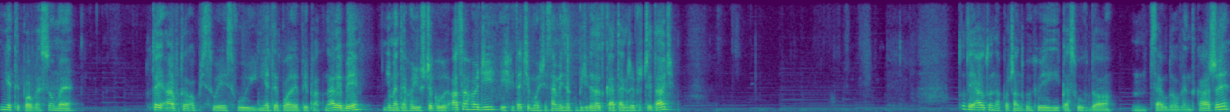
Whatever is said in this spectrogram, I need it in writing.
Nietypowe sumy. Tutaj autor opisuje swój nietypowy wypad na ryby. Nie będę chodził w szczegóły o co chodzi. Jeśli chcecie, możecie sami zakupić gazetkę, a także przeczytać. Tutaj autor na początku kieruje kilka słów do mm, pseudo-wędkarzy.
